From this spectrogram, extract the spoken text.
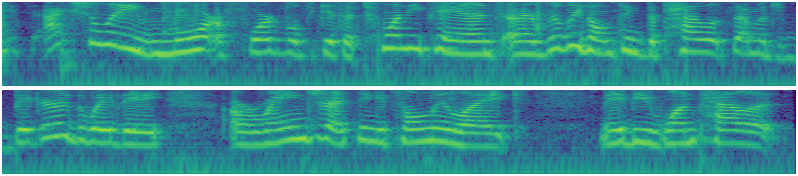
it's actually more affordable to get the 20 pans and I really don't think the palette's that much bigger the way they arrange it I think it's only like maybe one palette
